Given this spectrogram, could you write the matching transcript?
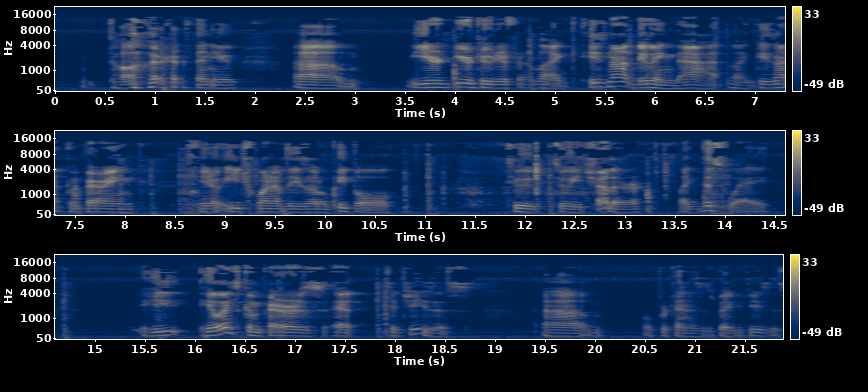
taller than you. Um, you're you're too different. Like he's not doing that. Like he's not comparing, you know, each one of these little people to to each other like this way he he always compares it to Jesus. Um, we'll pretend this is baby Jesus.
